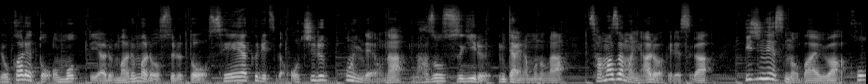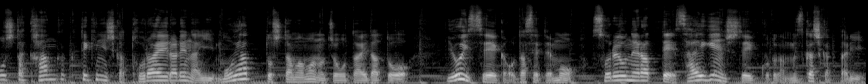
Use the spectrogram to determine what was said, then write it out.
良かれと思ってやる〇〇をすると制約率が落ちるっぽいんだよな。謎すぎるみたいなものが様々にあるわけですがビジネスの場合はこうした感覚的にしか捉えられないもやっとしたままの状態だと良い成果を出せてもそれを狙って再現していくことが難しかったり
